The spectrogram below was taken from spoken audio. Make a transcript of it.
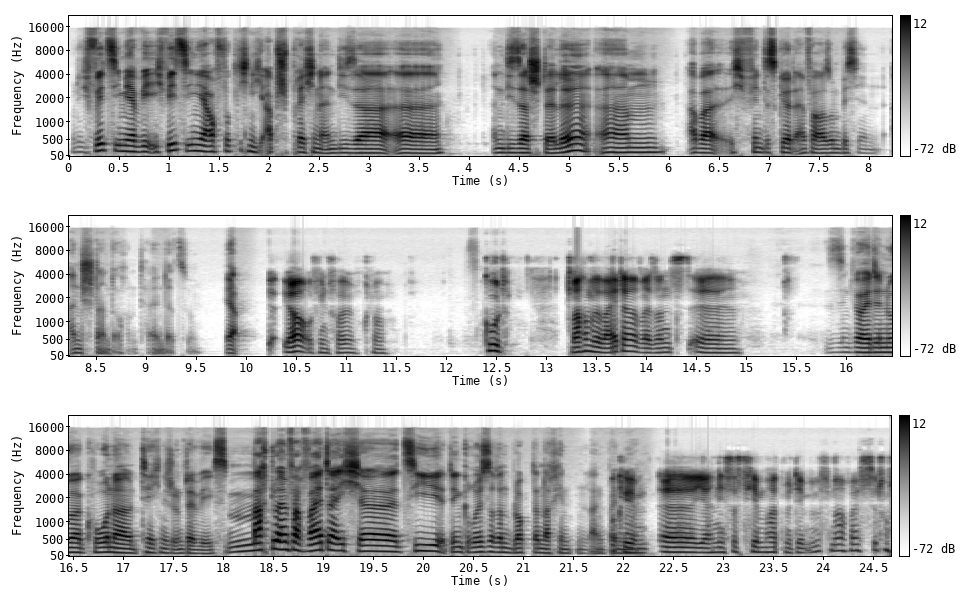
Und ich will es ihm ja, ich will es ihm ja auch wirklich nicht absprechen an dieser, äh, an dieser Stelle. Ähm, aber ich finde, es gehört einfach so ein bisschen Anstand auch in Teilen dazu. Ja. Ja, ja auf jeden Fall, klar. Gut, machen wir weiter, weil sonst äh, sind wir heute nur Corona-technisch unterwegs. Mach du einfach weiter, ich äh, ziehe den größeren Block dann nach hinten lang. okay, äh, ja, nächstes Thema hat mit dem Impfnachweis zu tun.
